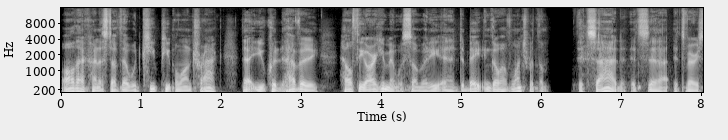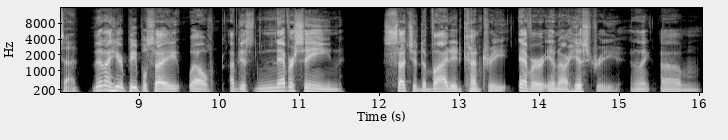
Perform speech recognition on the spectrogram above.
all that kind of stuff that would keep people on track. That you could have a healthy argument with somebody in a debate and go have lunch with them. It's sad. It's uh, it's very sad. Then I hear people say, "Well, I've just never seen such a divided country ever in our history." And I think, um,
